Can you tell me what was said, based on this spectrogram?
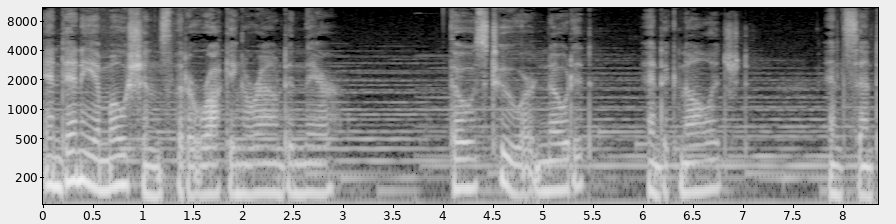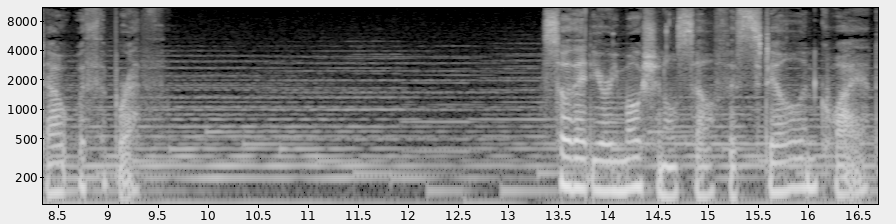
And any emotions that are rocking around in there, those too are noted and acknowledged and sent out with the breath. So that your emotional self is still and quiet,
